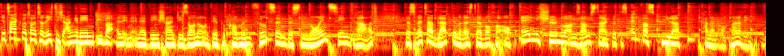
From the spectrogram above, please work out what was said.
Der Tag wird heute richtig angenehm. Überall in NRW scheint die Sonne und wir bekommen 14 bis 19 Grad. Das Wetter bleibt den Rest der Woche auch ähnlich schön, nur am Samstag wird es etwas kühler, kann dann auch mal regnen.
